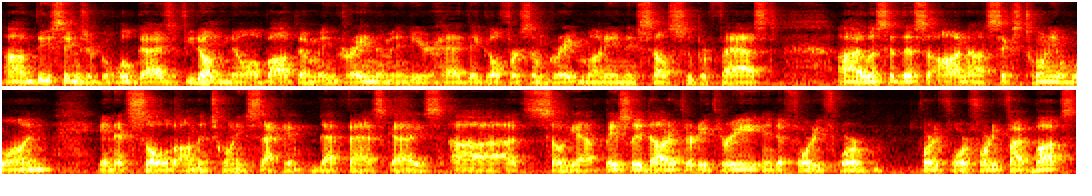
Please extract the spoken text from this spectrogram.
Um, these things are gold, guys. If you don't know about them, ingrain them into your head. They go for some great money and they sell super fast. I listed this on uh, 621 and it sold on the 22nd. That fast, guys. Uh, so yeah, basically $1.33 into 44, 44, 45 bucks.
